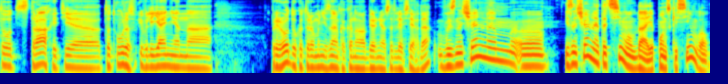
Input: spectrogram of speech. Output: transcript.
тот страх и те, тот ужас и влияние на природу, которое мы не знаем, как оно обернется для всех, да? В изначальном... Э, изначально этот символ, да, японский символ,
